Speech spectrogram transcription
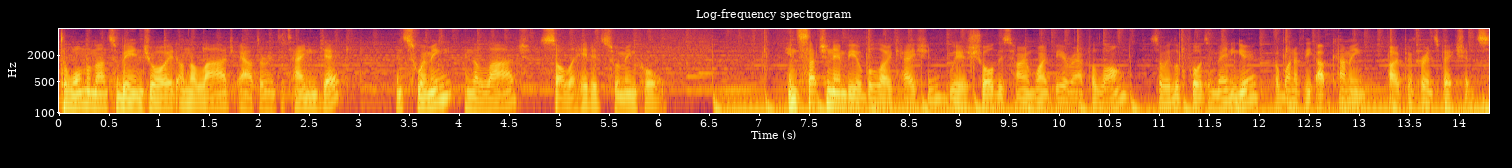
The warmer months will be enjoyed on the large outdoor entertaining deck and swimming in the large solar heated swimming pool. In such an enviable location, we are sure this home won't be around for long, so we look forward to meeting you at one of the upcoming Open for Inspections.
